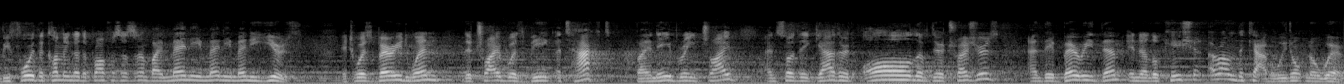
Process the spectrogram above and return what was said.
before the coming of the Prophet ﷺ by many, many, many years. It was buried when the tribe was being attacked by a neighboring tribe, and so they gathered all of their treasures and they buried them in a location around the Kaaba, we don't know where.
